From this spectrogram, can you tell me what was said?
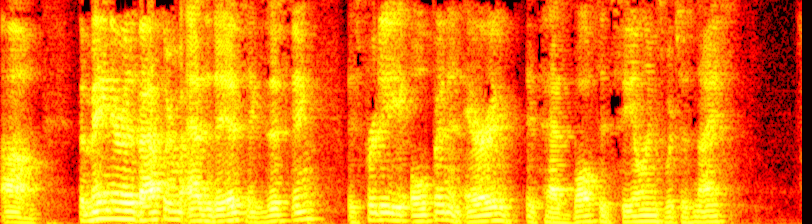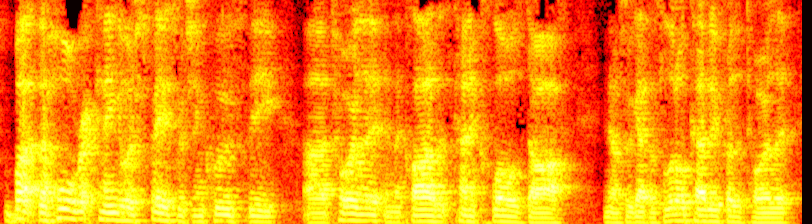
Um, the main area of the bathroom, as it is existing is pretty open and airy. It has vaulted ceilings, which is nice. But the whole rectangular space, which includes the uh, toilet and the closet, is kind of closed off. You know, so we got this little cubby for the toilet.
